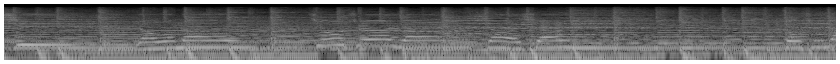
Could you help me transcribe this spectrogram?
喜，让我们就这样相爱相依。总是要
